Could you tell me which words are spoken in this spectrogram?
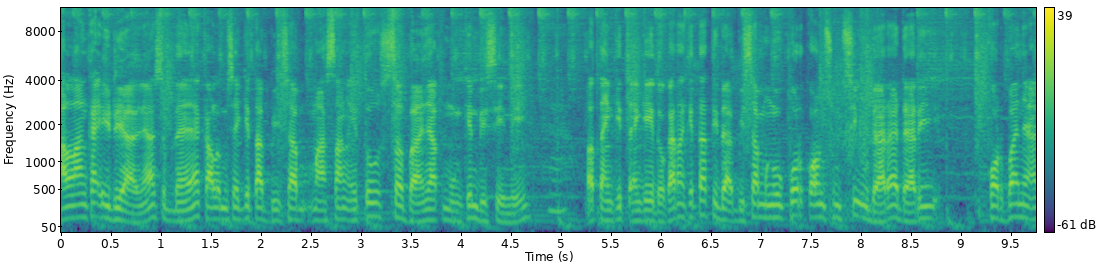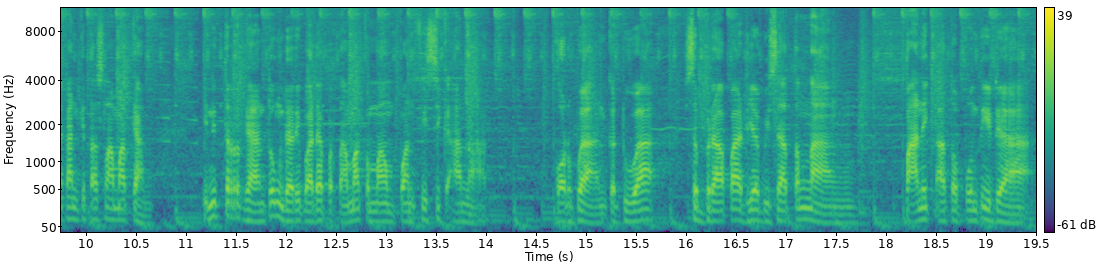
Alangkah idealnya sebenarnya kalau misalnya kita bisa masang itu sebanyak mungkin di sini hmm. Eh, tangki-tangki itu karena kita tidak bisa mengukur konsumsi udara dari korban yang akan kita selamatkan. Ini tergantung daripada pertama kemampuan fisik anak korban, kedua seberapa dia bisa tenang, panik ataupun tidak.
